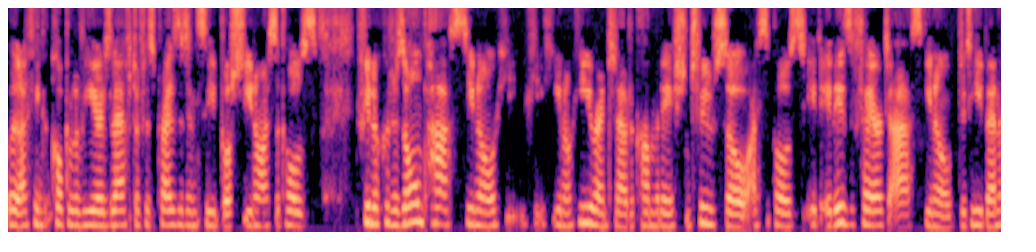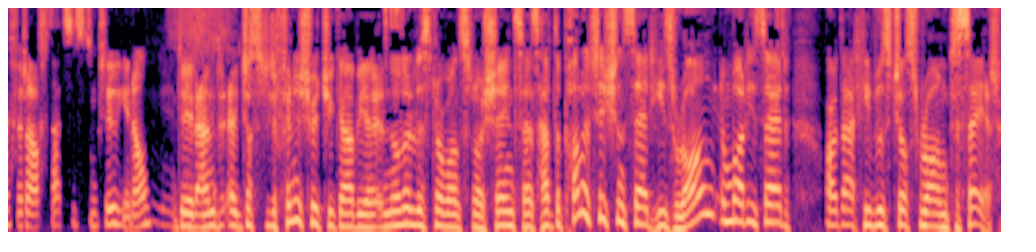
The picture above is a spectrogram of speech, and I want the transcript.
well, I think a couple of years left of his presidency. But you know, I suppose if you look at his own past, you know, he, he you know he rented out accommodation too. So I suppose it, it is fair to ask, you know, did he benefit off that system too? You know, did. And uh, just to finish with you, Gabija, another listener wants to know. Shane says, have the politician said he's wrong in what he said, or that he was just wrong to say it?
